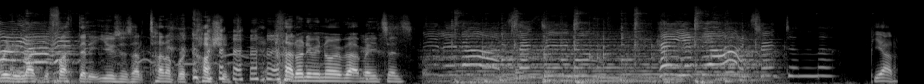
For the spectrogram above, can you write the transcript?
really like the fact that it uses a ton of percussion. I don't even know if that made sense. Pyar.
